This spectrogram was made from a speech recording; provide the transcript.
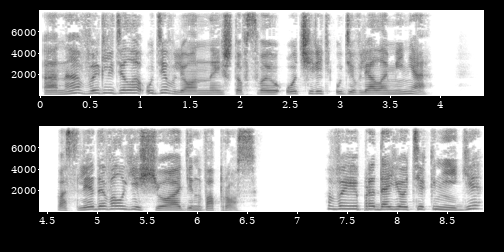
Она выглядела удивленной, что в свою очередь удивляло меня. Последовал еще один вопрос. «Вы продаете книги?»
